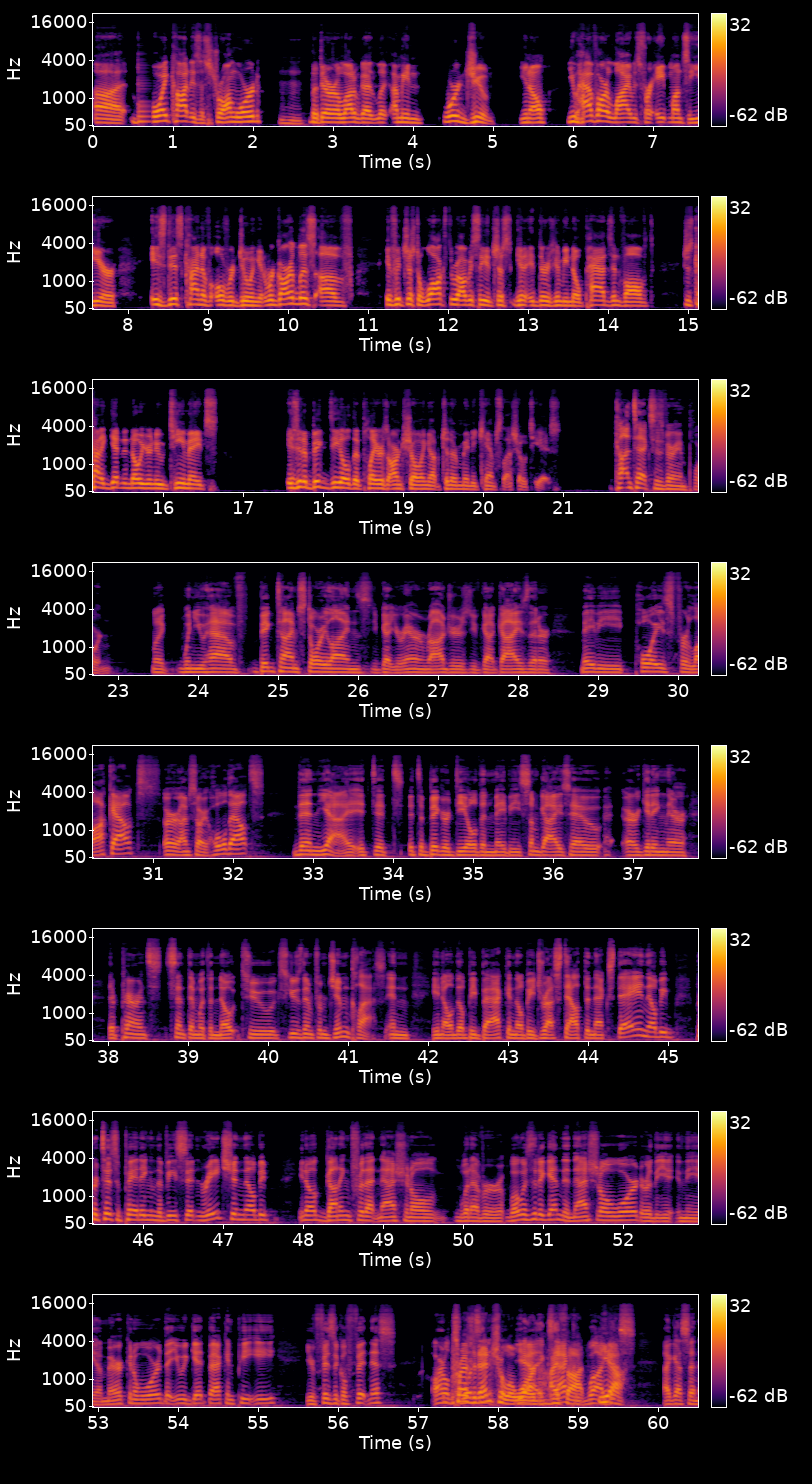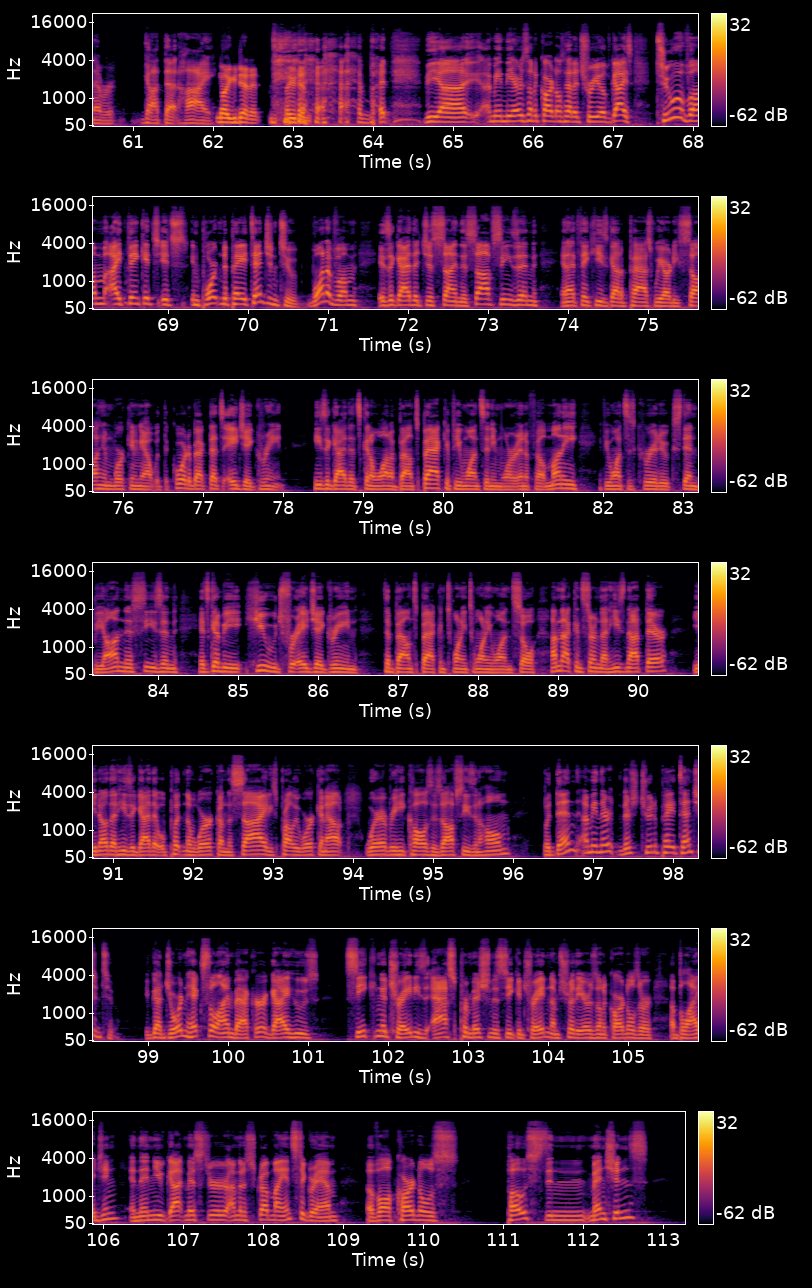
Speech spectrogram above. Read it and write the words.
Uh, boycott is a strong word. Mm-hmm. But there are a lot of guys. Like, I mean, we're June. You know, you have our lives for eight months a year. Is this kind of overdoing it? Regardless of if it's just a walkthrough, obviously it's just there's going to be no pads involved. Just kind of getting to know your new teammates. Is it a big deal that players aren't showing up to their mini camp slash OTAs? Context is very important. Like when you have big time storylines, you've got your Aaron Rodgers, you've got guys that are maybe poised for lockouts or I'm sorry, holdouts, then yeah, it, it's it's a bigger deal than maybe some guys who are getting their their parents sent them with a note to excuse them from gym class and you know they'll be back and they'll be dressed out the next day and they'll be participating in the V sit and reach and they'll be you know gunning for that national whatever what was it again the national award or the in the American award that you would get back in PE your physical fitness Arnold presidential award. Yeah, exactly. I thought. Well, I yeah. guess I guess I never got that high. No, you didn't. No, you didn't. but the uh, I mean, the Arizona Cardinals had a trio of guys. Two of them, I think it's it's important to pay attention to. One of them is a guy that just signed this offseason, and I think he's got a pass. We already saw him working out with the quarterback. That's AJ Green. He's a guy that's going to want to bounce back if he wants any more NFL money, if he wants his career to extend beyond this season. It's going to be huge for AJ Green to bounce back in 2021. So I'm not concerned that he's not there. You know that he's a guy that will put in the work on the side. He's probably working out wherever he calls his offseason home. But then, I mean, there, there's two to pay attention to. You've got Jordan Hicks, the linebacker, a guy who's seeking a trade. He's asked permission to seek a trade, and I'm sure the Arizona Cardinals are obliging. And then you've got Mr. I'm going to scrub my Instagram of all Cardinals posts and mentions.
